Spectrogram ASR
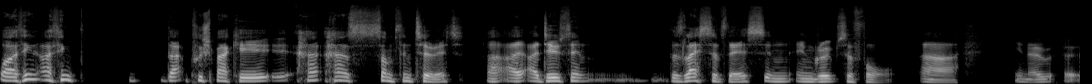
Well, I think I think that pushback ha- has something to it. Uh, I, I do think there's less of this in, in groups of four. Uh, you know, uh,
